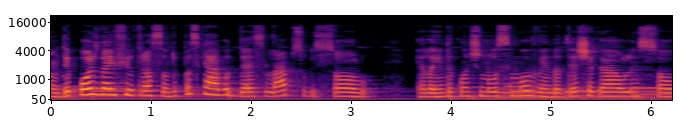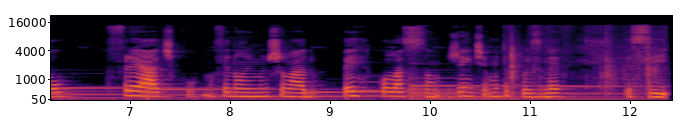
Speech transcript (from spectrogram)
Não, depois da infiltração, depois que a água desce lá para o subsolo, ela ainda continua se movendo até chegar ao lençol freático, um fenômeno chamado percolação. Gente, é muita coisa, né? Esse,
